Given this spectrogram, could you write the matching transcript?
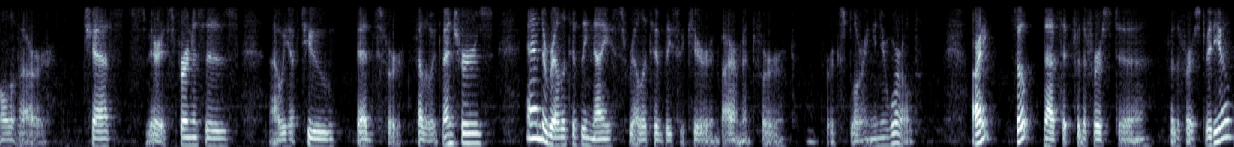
all of our chests, various furnaces. Uh, we have two beds for fellow adventurers, and a relatively nice, relatively secure environment for, for exploring in your world. All right, so that's it for the first uh, for the first video.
